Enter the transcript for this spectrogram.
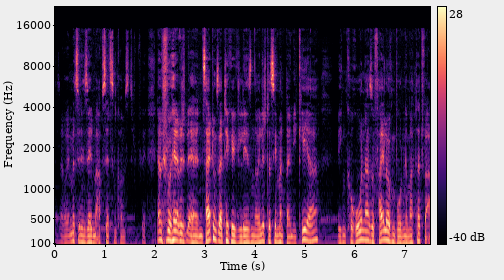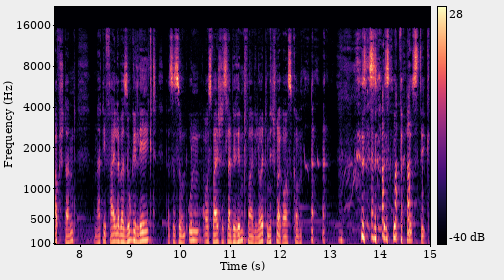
Dass du aber immer zu denselben Absätzen kommst. Da habe ich vorher äh, einen Zeitungsartikel gelesen neulich, dass jemand beim Ikea wegen Corona so Pfeile auf dem Boden gemacht hat für Abstand und hat die Pfeile aber so gelegt, dass es so ein unausweichliches Labyrinth war, die Leute nicht mehr rauskommen. das ist super lustig.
